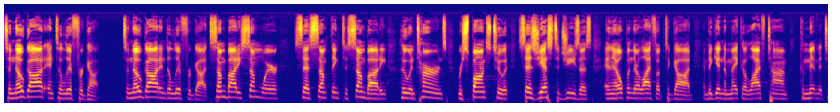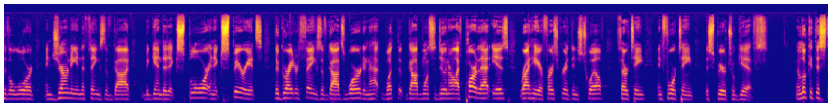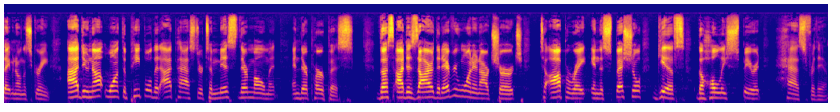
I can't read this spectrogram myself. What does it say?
To know God and to live for God. To know God and to live for God. Somebody somewhere says something to somebody who in turns responds to it, says yes to Jesus, and they open their life up to God and begin to make a lifetime commitment to the Lord and journey in the things of God and begin to explore and experience the greater things of God's Word and what the, God wants to do in our life. Part of that is right here 1 Corinthians 12, 13, and 14, the spiritual gifts. Now look at this statement on the screen. I do not want the people that I pastor to miss their moment and their purpose. Thus, I desire that everyone in our church to operate in the special gifts the Holy Spirit has for them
